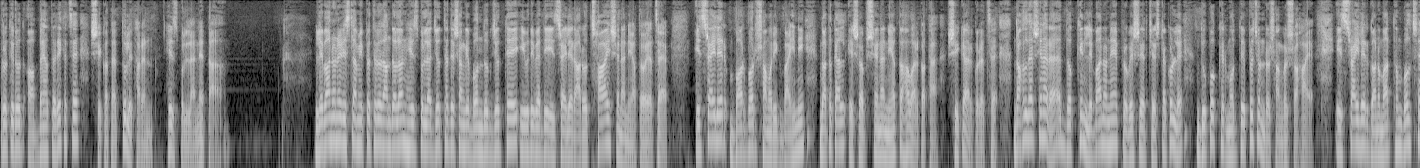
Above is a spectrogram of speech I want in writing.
প্রতিরোধ অব্যাহত রেখেছে সে কথা তুলে ধরেন হিজবুল্লাহ নেতা। লেবাননের ইসলামী প্রতিরোধ আন্দোলন হিজবুল্লাহ যোদ্ধাদের সঙ্গে বন্দুক যুদ্ধে ইহুদিবাদী ইসরায়েলের আরও ছয় সেনা নিহত হয়েছে। ইসরায়েলের বর্বর সামরিক বাহিনী গতকাল এসব সেনা নিহত হওয়ার কথা স্বীকার করেছে। দখলদার সেনারা দক্ষিণ লেবাননে প্রবেশের চেষ্টা করলে দুপক্ষের মধ্যে প্রচণ্ড সংঘর্ষ হয়। ইসরায়েলের গণমাধ্যম বলছে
